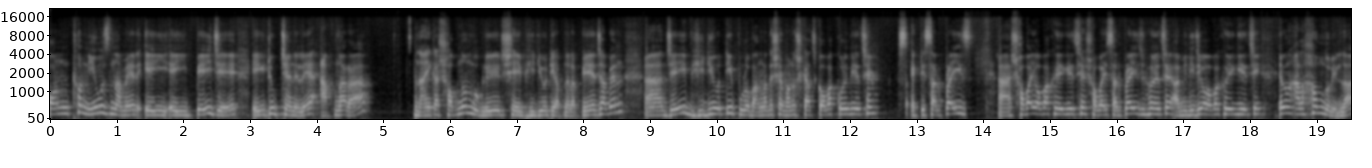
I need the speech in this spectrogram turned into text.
কণ্ঠ নিউজ নামের এই এই পেজে ইউটিউব চ্যানেলে আপনারা নায়িকা শবনম বুবলির সেই ভিডিওটি আপনারা পেয়ে যাবেন যেই ভিডিওটি পুরো বাংলাদেশের মানুষকে আজকে অবাক করে দিয়েছে। একটি সারপ্রাইজ সবাই অবাক হয়ে গিয়েছে, সবাই সারপ্রাইজ হয়েছে, আমি নিজেও অবাক হয়ে গিয়েছি এবং আলহামদুলিল্লাহ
